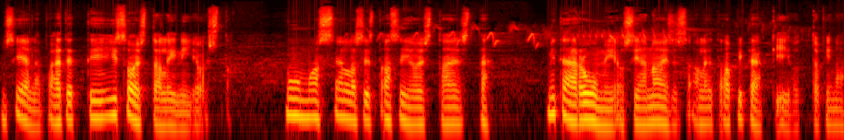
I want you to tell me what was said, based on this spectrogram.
No siellä päätettiin isoista linjoista. Muun muassa sellaisista asioista, että mitä ruumiosia naisessa aletaan pitää kiihottavina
